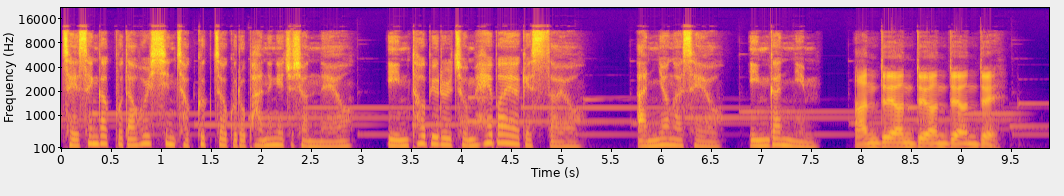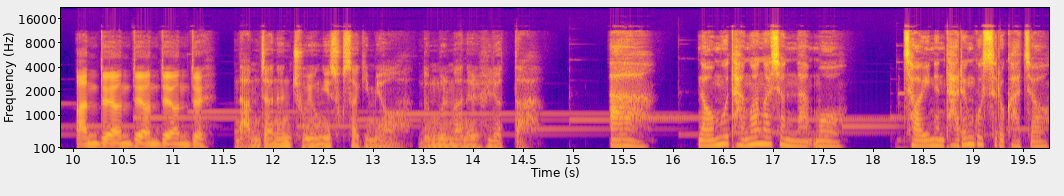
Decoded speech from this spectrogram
제 생각보다 훨씬 적극적으로 반응해 주셨네요. 인터뷰를 좀 해봐야겠어요. 안녕하세요, 인간님. 안 돼, 안 돼, 안 돼, 안 돼. 안 돼, 안 돼, 안 돼, 안 돼. 남자는 조용히 속삭이며 눈물만을 흘렸다. 아, 너무 당황하셨나, 뭐. 저희는 다른 곳으로 가죠.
